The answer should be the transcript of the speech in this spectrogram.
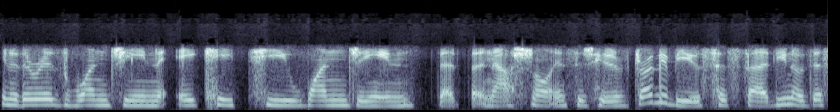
you know, there is one gene, AKT1 gene, that the National Institute of Drug Abuse has said, you know, this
